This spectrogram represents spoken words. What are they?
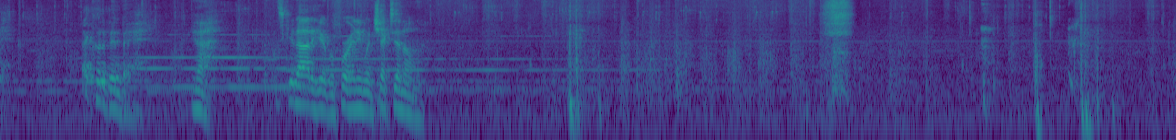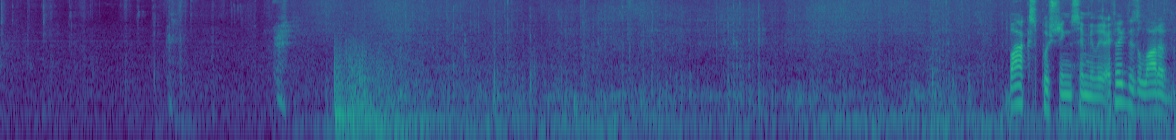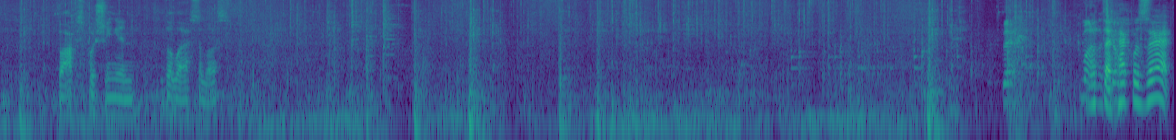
That could have been bad. Yeah. Let's get out of here before anyone checks in on them. Box pushing simulator. I feel like there's a lot of box pushing in The Last of Us. There. Come on, what the go. heck was that?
